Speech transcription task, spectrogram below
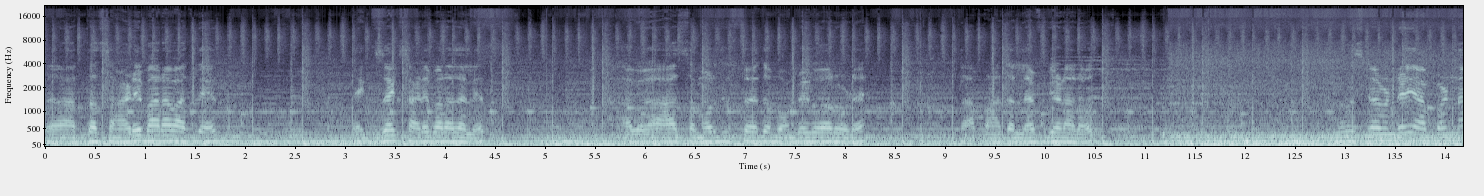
तर आता साडेबारा वाजले आहेत एक्झॅक्ट साडेबारा झाले आहेत हा बघा हा समोर दिसतोय तो बॉम्बे गोवा रोड आहे. तर आपण आता लेफ्ट घेणार आहोत. नमस्कार मंडळी आपण ना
